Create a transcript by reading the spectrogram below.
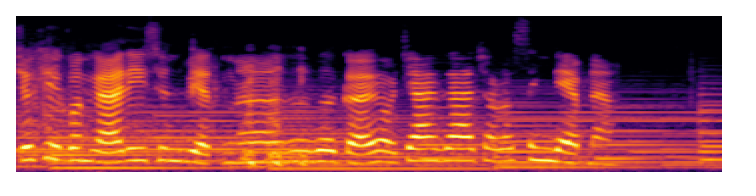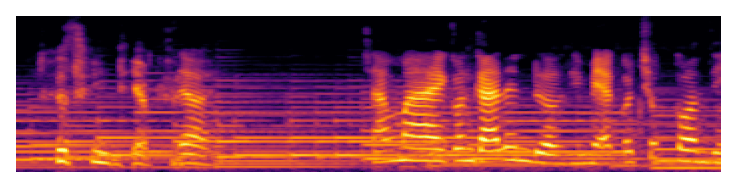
Trước khi con gái đi xuyên Việt giơ cái khẩu trang ra cho nó xinh đẹp nào. Xinh đẹp rồi. Sáng mai con gái lên đường thì mẹ có chúc con gì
